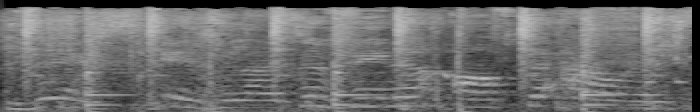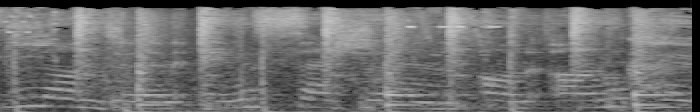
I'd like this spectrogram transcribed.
This is La Divina After Hours London in session on Uncool.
